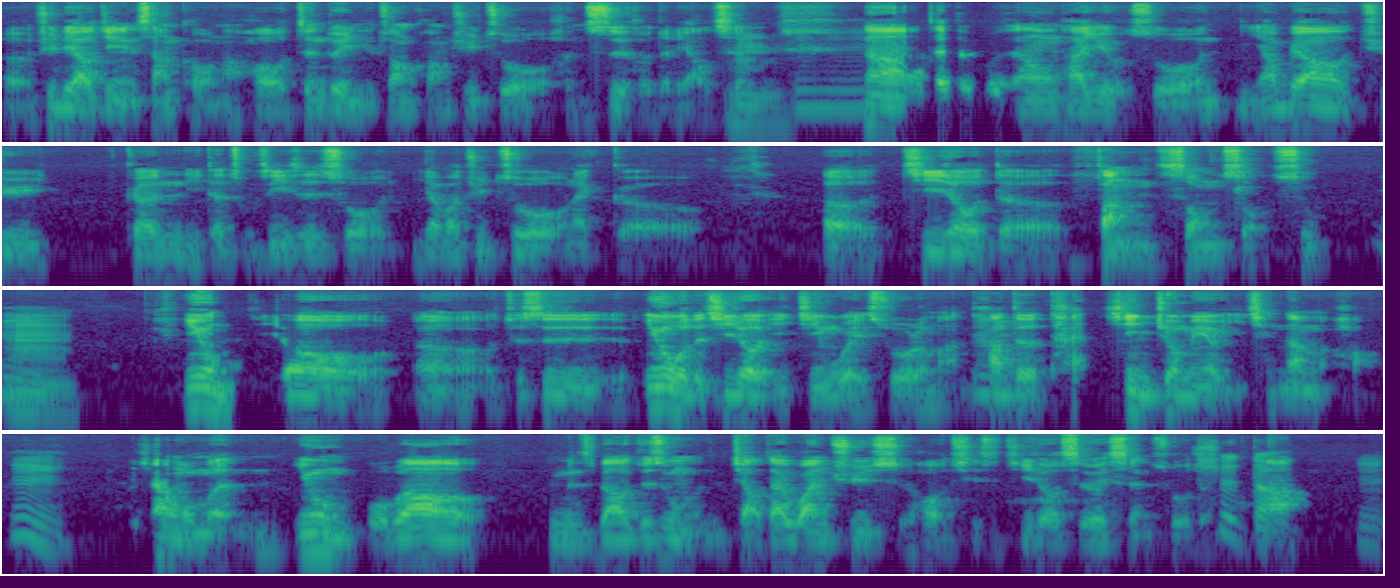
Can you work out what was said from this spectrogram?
呃去了解你的伤口，然后针对你的状况去做很适合的疗程。那在这个过程当中，他也有说你要不要去跟你的主治医师说，要不要去做那个呃肌肉的放松手术？嗯因为我们肌肉呃，就是因为我的肌肉已经萎缩了嘛，它的弹性就没有以前那么好。嗯像我们，因为我不知道你们知不知道，就是我们脚在弯曲的时候，其实肌肉是会伸缩的。是的那嗯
